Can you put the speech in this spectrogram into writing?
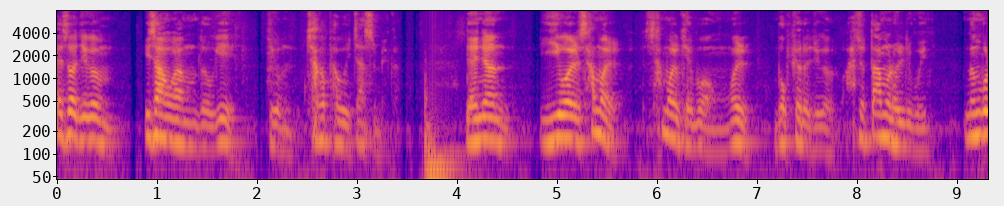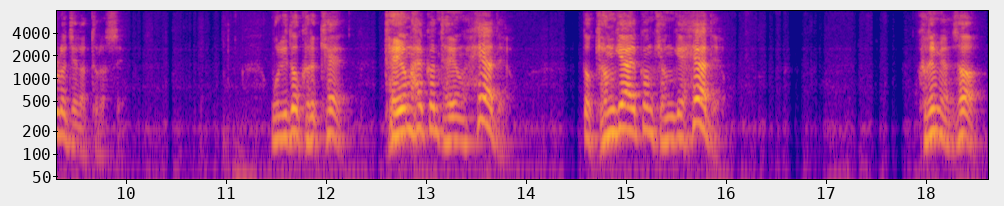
해서 지금 이상호 감독이 지금 작업하고 있지 않습니까? 내년 2월, 3월, 3월 개봉을 목표로 지금 아주 땀을 흘리고 있는 걸로 제가 들었어요. 우리도 그렇게 대응할 건 대응해야 돼요. 또 경계할 건 경계해야 돼요. 그러면서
